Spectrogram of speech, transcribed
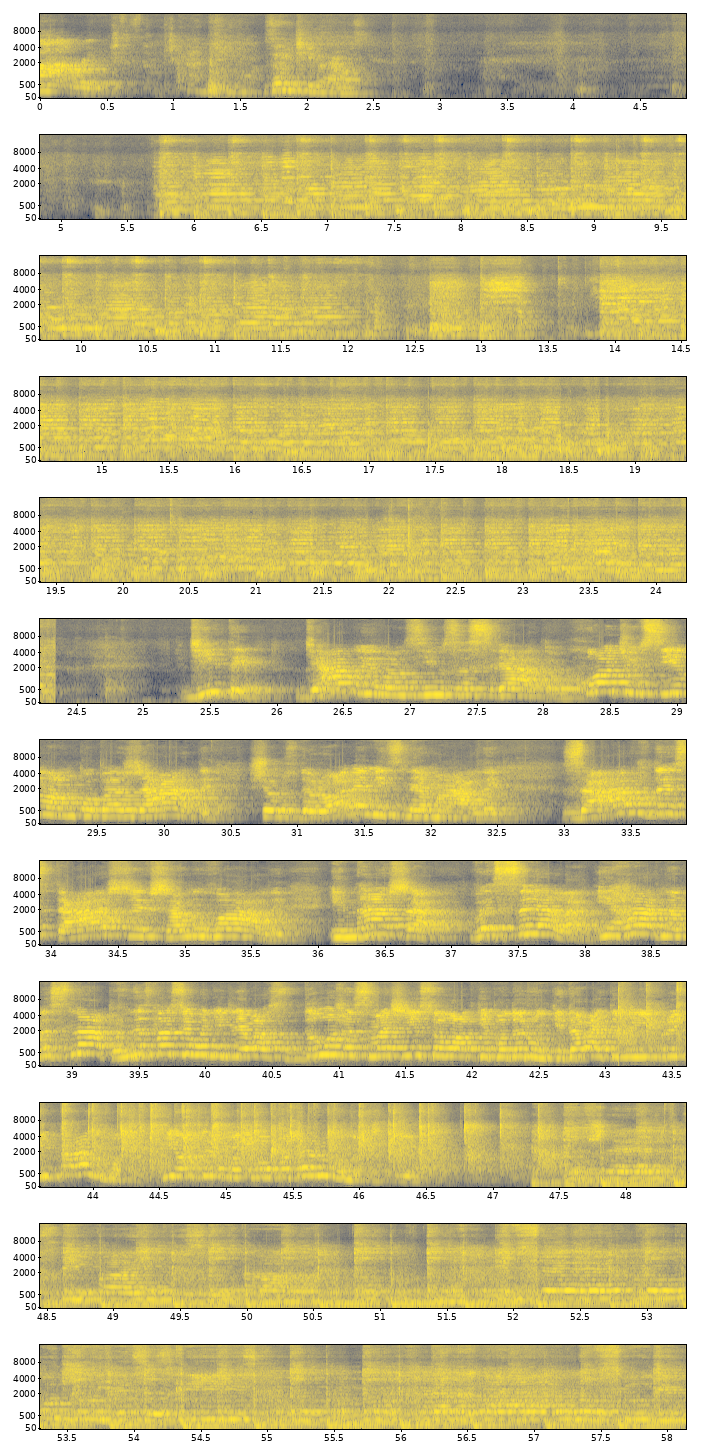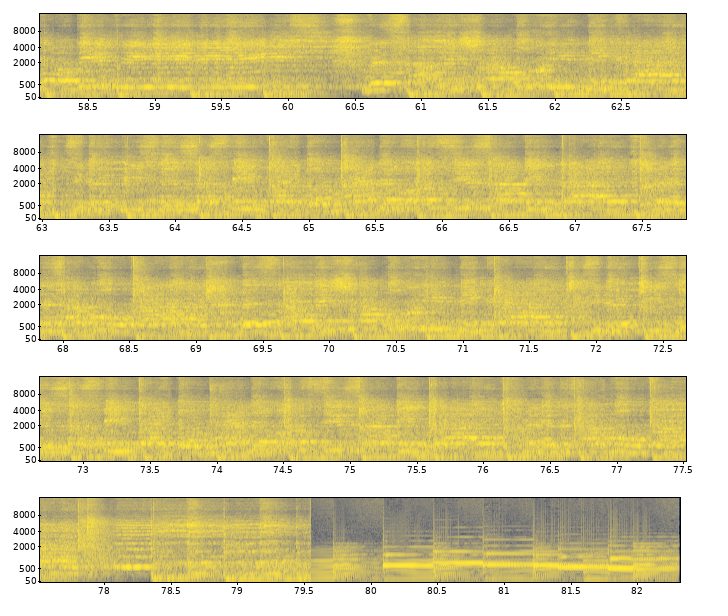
Затанцювали. За здоров'я міцне мали, завжди старших шанували. І наша весела і гарна весна принесла сьогодні для вас дуже смачні солодкі подарунки. Давайте ми її привітаємо і отримаємо подаруночки. Вже співає пісенька.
